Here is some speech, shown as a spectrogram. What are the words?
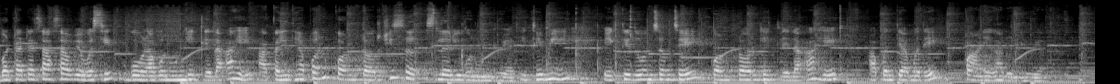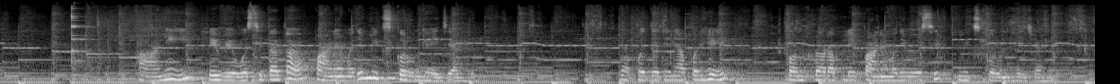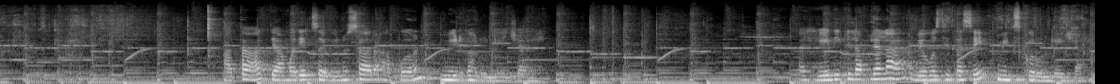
बटाट्याचा असा व्यवस्थित गोळा बनवून घेतलेला आहे. आता इथे आपण कॉर्नफ्लॉवरची स स्लरी बनवून घेऊयात. इथे मी एक ते दोन चमचे कॉर्नफ्लॉवर घेतलेला आहे. आपण त्यामध्ये पाणी घालून घेऊयात. आणि हे व्यवस्थित आता पाण्यामध्ये मिक्स करून घ्यायचे आहे. या पद्धतीने आपण हे कॉर्नफ्लॉवर आपले पाण्यामध्ये व्यवस्थित मिक्स करून घ्यायचे आहे. आता त्यामध्ये चवीनुसार आपण मीठ घालून घ्यायचे आहे. तर हे देखील आपल्याला व्यवस्थित असे मिक्स करून घ्यायचे आहे.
